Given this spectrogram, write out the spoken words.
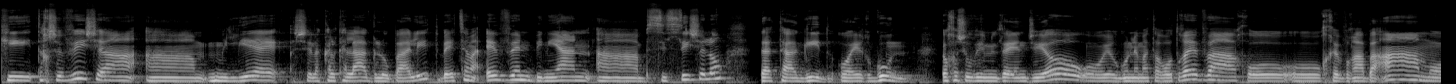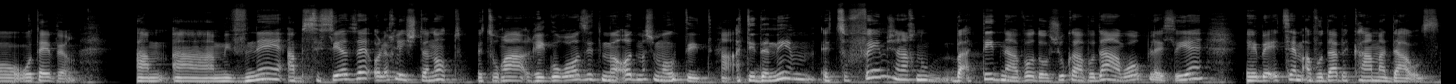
כי תחשבי שה-milieu של הכלכלה הגלובלית, בעצם האבן בניין הבסיסי שלו זה התאגיד או הארגון. לא חשוב אם זה NGO או ארגון למטרות רווח או, או חברה בע"מ או whatever. המבנה הבסיסי הזה הולך להשתנות בצורה ריגורוזית מאוד משמעותית. העתידנים צופים שאנחנו בעתיד נעבוד, או שוק העבודה, ה-workplace יהיה אה, בעצם עבודה בכמה DAOs.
